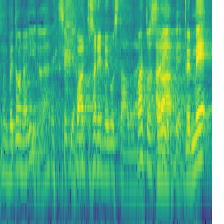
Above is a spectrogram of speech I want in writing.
non vedo una lira, eh. Quanto sarebbe costato? Dai? Quanto Allora, sarebbe? per me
